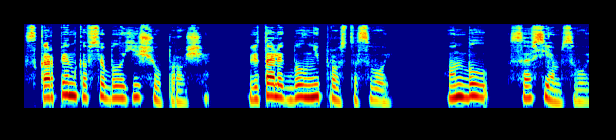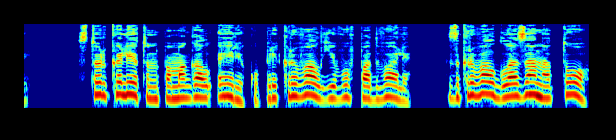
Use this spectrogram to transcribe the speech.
С Карпенко все было еще проще. Виталик был не просто свой. Он был совсем свой. Столько лет он помогал Эрику, прикрывал его в подвале, закрывал глаза на то,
